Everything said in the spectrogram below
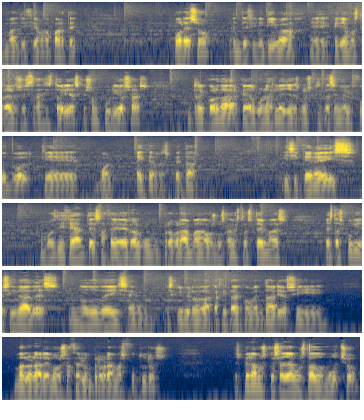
maldición aparte. Por eso, en definitiva, eh, queríamos traeros estas historias que son curiosas recordar que hay algunas leyes no escritas en el fútbol que, bueno, hay que respetar. Y si queréis, como os dije antes, hacer algún programa, os gustan estos temas, estas curiosidades, no dudéis en escribirlo en la cajita de comentarios y valoraremos hacerlo en programas futuros. Esperamos que os haya gustado mucho.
